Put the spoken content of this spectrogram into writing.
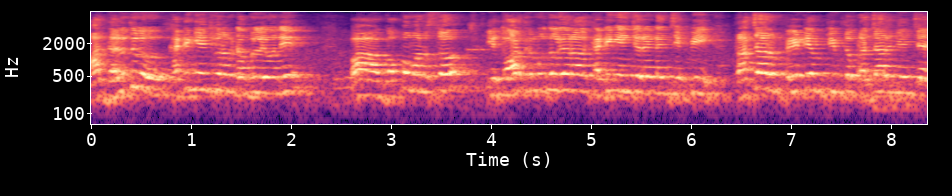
ఆ దళితులు కటింగ్ చేయించుకున్న డబ్బులు లేవని గొప్ప మనసుతో ఈ తోట త్రిమూర్తులు గారు వాళ్ళు కటింగ్ చేయించారండి అని చెప్పి ప్రచారం పేటీఎం టీంతో ప్రచారం చేయించే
